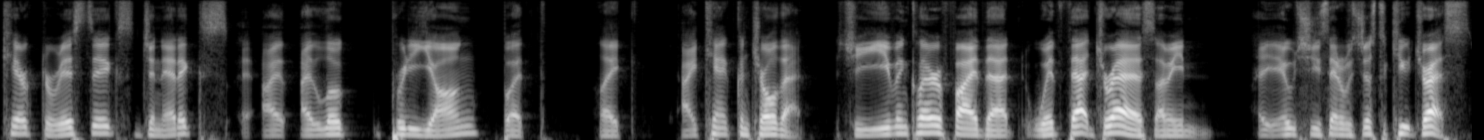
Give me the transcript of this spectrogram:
characteristics, genetics, I I look pretty young, but like I can't control that." She even clarified that with that dress, I mean, it, she said it was just a cute dress.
